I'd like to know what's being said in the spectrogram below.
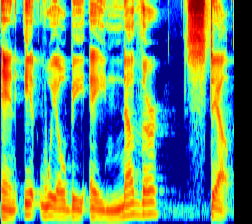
And it will be another step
